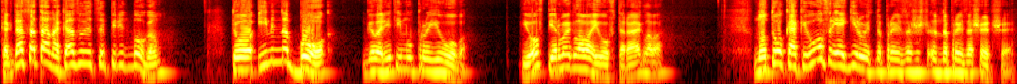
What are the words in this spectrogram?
Когда Сатан оказывается перед Богом, то именно Бог говорит ему про Иова. Иов первая глава, Иов вторая глава. Но то, как Иов реагирует на, произош... на произошедшее,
